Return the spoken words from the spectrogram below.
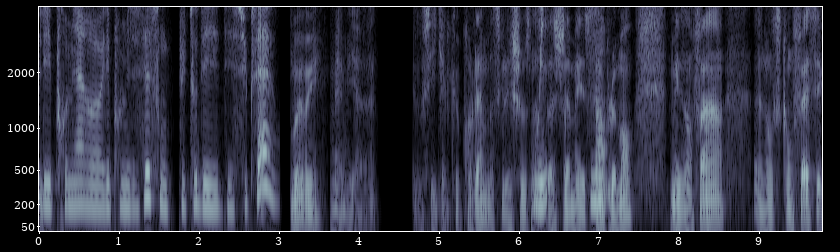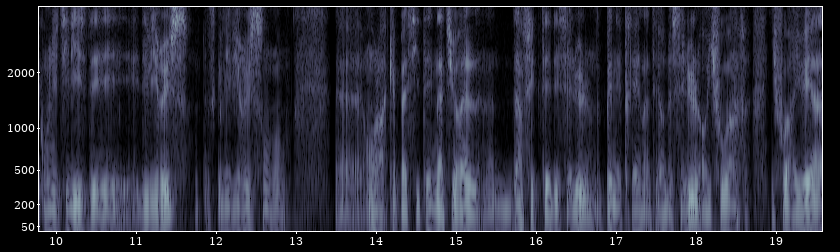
les, premières, euh, les premiers essais sont plutôt des, des succès. Oui, oui, mais il y a aussi quelques problèmes parce que les choses ne oui. se passent jamais non. simplement. Mais enfin, euh, donc ce qu'on fait, c'est qu'on utilise des, des, virus parce que les virus sont, euh, ont la capacité naturelle d'infecter des cellules, de pénétrer à l'intérieur de cellules. Alors il faut, il faut arriver à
